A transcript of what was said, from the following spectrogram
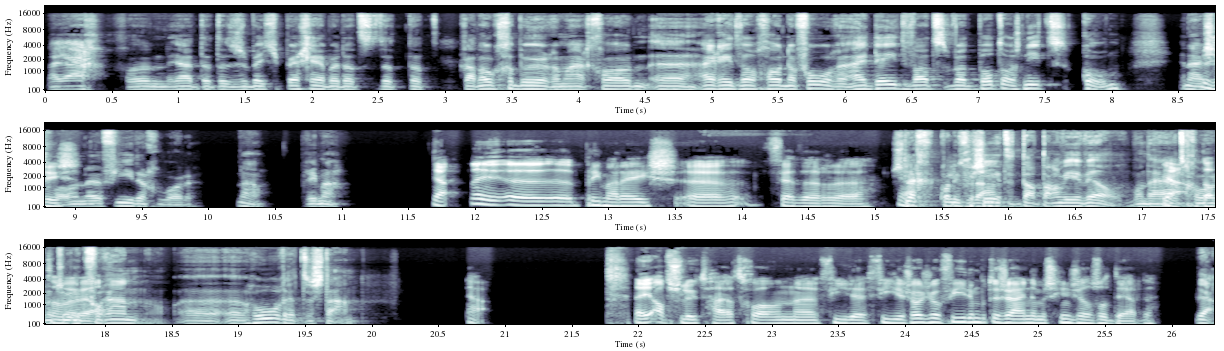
Nou ja, gewoon, ja, dat, is een beetje pech hebben. Dat, dat, dat kan ook gebeuren. Maar gewoon, uh, hij reed wel gewoon naar voren. Hij deed wat, wat Bottas niet kon. En hij is gewoon uh, vierde geworden. Nou, prima. Ja, nee, uh, prima race. verder. Slecht ja, gekwalificeerd, dat dan weer wel. Want hij ja, had gewoon natuurlijk vooraan horen te staan. Ja. Nee, absoluut. Hij had gewoon vierde, vierde, sowieso vierde moeten zijn. En misschien zelfs wel derde. Ja,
